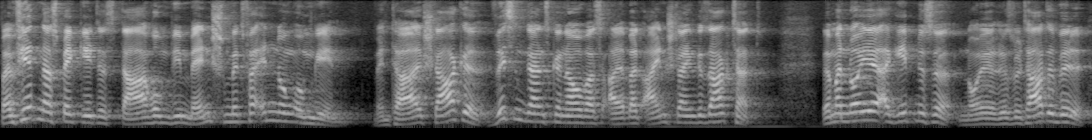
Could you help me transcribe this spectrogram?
Beim vierten Aspekt geht es darum, wie Menschen mit Veränderungen umgehen. Mental Starke wissen ganz genau, was Albert Einstein gesagt hat. Wenn man neue Ergebnisse, neue Resultate will,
